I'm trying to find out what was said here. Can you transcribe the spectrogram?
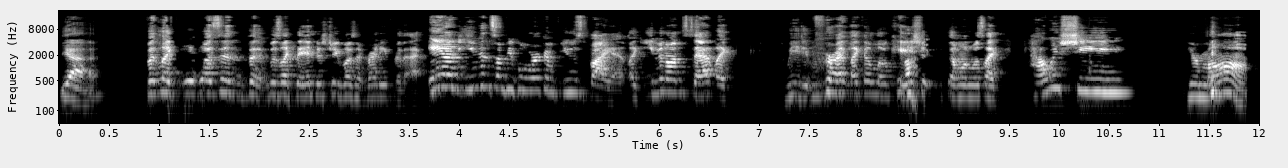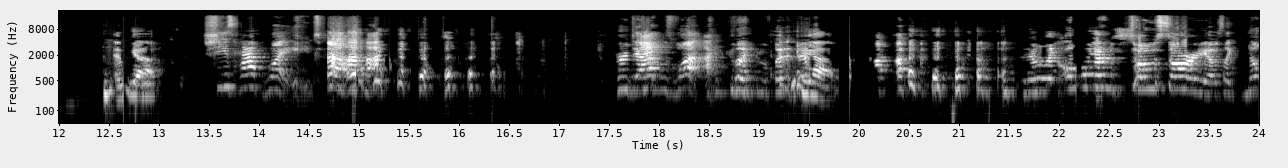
yeah, But like it wasn't the, it was like the industry wasn't ready for that. And even some people were confused by it. Like even on set, like we did- were at like a location, someone was like, How is she your mom? And Yeah. She's half white. Her dad was black. Like what is yeah, and they were like, Oh my god, I'm so sorry. I was like, No,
